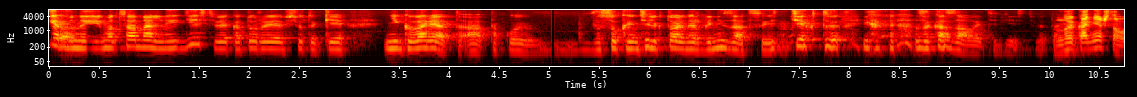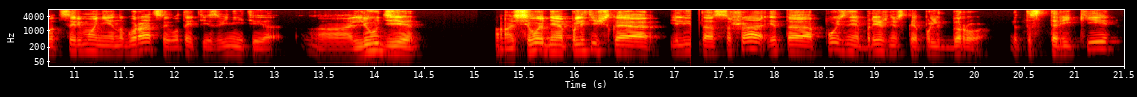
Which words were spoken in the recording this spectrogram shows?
нервные, эмоциональные действия, которые все-таки не говорят о такой высокоинтеллектуальной организации, тех, кто их заказал, эти действия. Ну и, конечно, вот церемония инаугурации, вот эти, извините, а, люди, а, сегодня политическая элита США – это позднее Брежневское политбюро. Это старики,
